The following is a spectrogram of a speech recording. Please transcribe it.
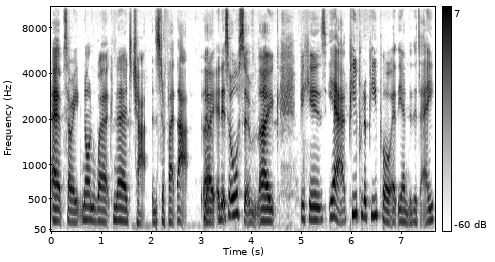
uh, sorry, non-work nerd chat and stuff like that. Yeah. Like, and it's awesome, like because yeah, people are people at the end of the day.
